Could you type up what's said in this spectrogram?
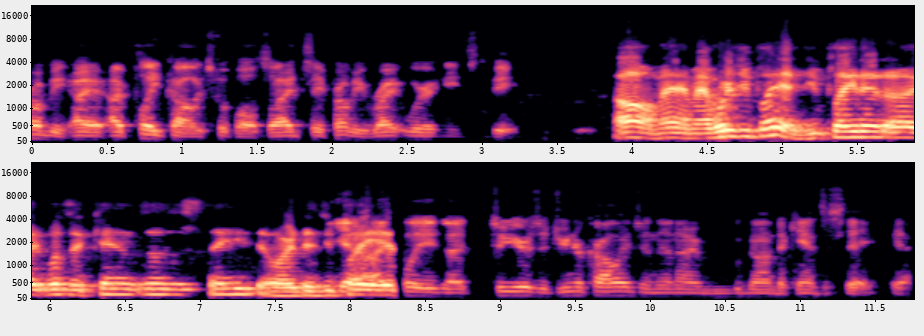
probably. I, I played college football, so I'd say probably right where it needs to be. Oh man, man, where'd you play it? You played at uh, was it Kansas State or did you yeah, play? I it? played uh, two years of junior college and then I moved on to Kansas State. Yeah.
